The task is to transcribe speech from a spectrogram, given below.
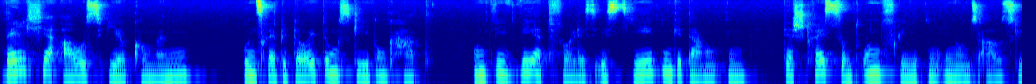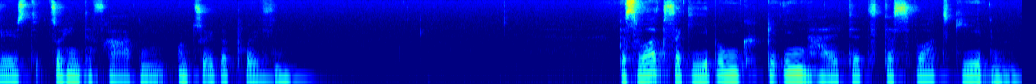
welche Auswirkungen unsere Bedeutungsgebung hat und wie wertvoll es ist, jeden Gedanken, der Stress und Unfrieden in uns auslöst, zu hinterfragen und zu überprüfen. Das Wort Vergebung beinhaltet das Wort geben.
